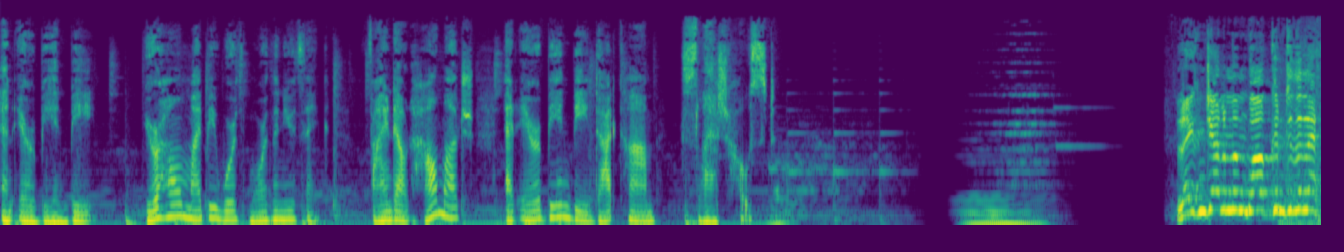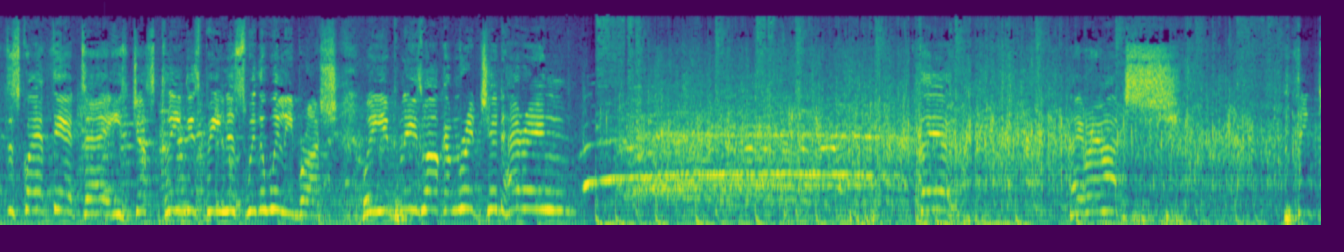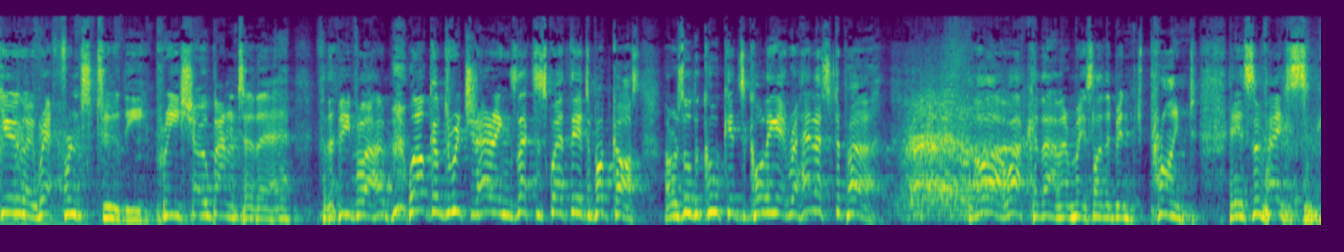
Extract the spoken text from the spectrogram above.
an Airbnb. Your home might be worth more than you think. Find out how much at airbnb.com/slash host. Ladies and gentlemen, welcome to the Leicester Square Theatre. He's just cleaned his penis with a willy brush. Will you please welcome Richard Herring? You. A reference to the pre-show banter there for the people at home. Welcome to Richard Herring's Leicester Square Theatre podcast, or as all the cool kids are calling it, RHLSTP. Oh, whack at that. It's like they've been primed. It's amazing.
